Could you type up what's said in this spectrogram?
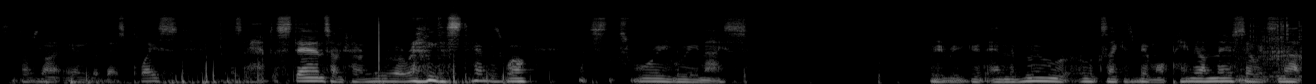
Sometimes not in the best place because I have to stand, so I'm trying to move around the stand as well. That just looks really, really nice. Really, really good. And the blue looks like it's a bit more painted on there, so it's not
